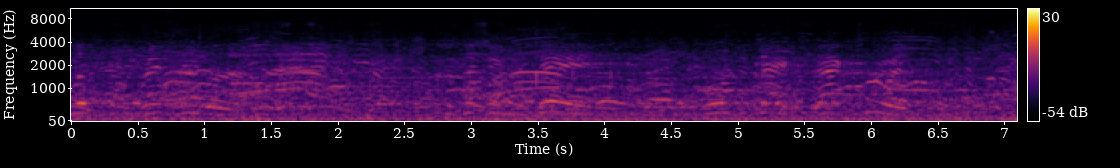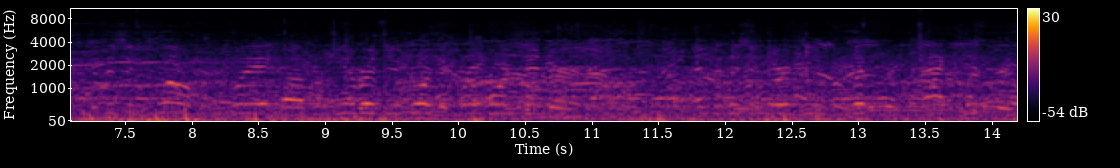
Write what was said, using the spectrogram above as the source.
From Lipscomb, Brent Weaver. Position ten, from Georgia Tech, Zach Pruitt. Position 12 from uh, from University of Georgia, Claiborne Tender. And position 13 from Lipscomb, Zach Israel.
